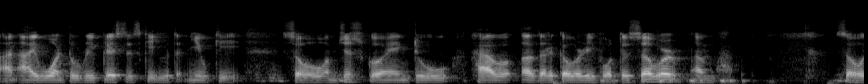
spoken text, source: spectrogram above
and i want to replace this key with a new key. So i'm just going to have uh, the recovery for this server. Um, so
